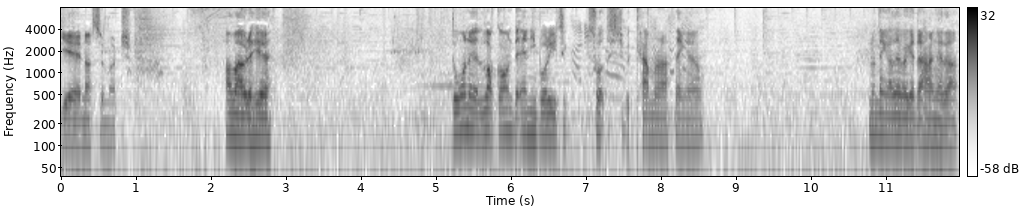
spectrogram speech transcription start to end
Yeah, not so much. I'm out of here. Don't want to lock on to anybody to sort the stupid camera thing out. I don't think I'll ever get the hang of that.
